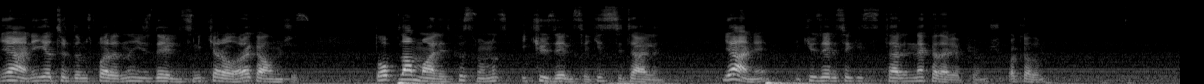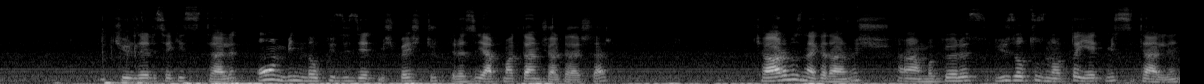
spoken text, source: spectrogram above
Yani yatırdığımız paranın %50'sini kar olarak almışız. Toplam maliyet kısmımız 258 sterlin. Yani 258 sterlin ne kadar yapıyormuş? Bakalım. 258 sterlin 10.975 Türk lirası yapmaktaymış arkadaşlar. Karımız ne kadarmış? Hemen bakıyoruz. 130.70 sterlin.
